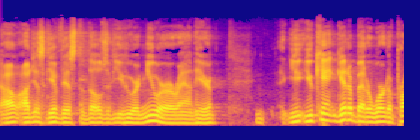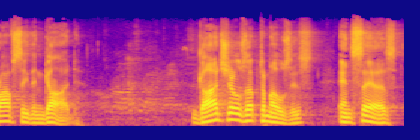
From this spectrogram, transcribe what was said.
I'll, I'll just give this to those of you who are newer around here. You, you can't get a better word of prophecy than God. God shows up to Moses and says,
